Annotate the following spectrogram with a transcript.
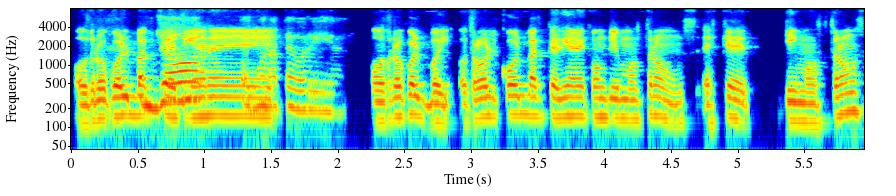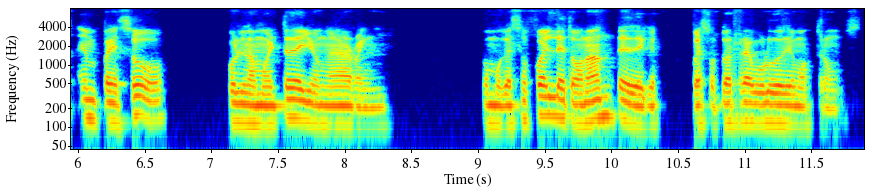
Otro callback que Yo tengo tiene, una teoría. otro callback, otro callback que tiene con Game of Thrones es que Game of Thrones empezó por la muerte de John Arryn. Como que eso fue el detonante de que empezó todo el revolú de Game of Thrones.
